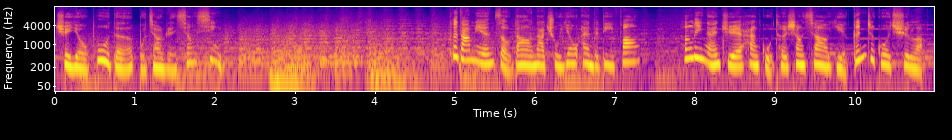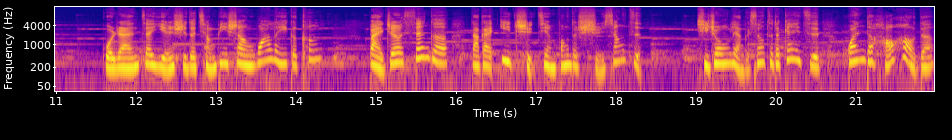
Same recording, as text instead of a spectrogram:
却又不得不叫人相信。克达缅走到那处幽暗的地方，亨利男爵和古特上校也跟着过去了。果然，在岩石的墙壁上挖了一个坑，摆着三个大概一尺见方的石箱子。其中两个箱子的盖子关得好好的，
